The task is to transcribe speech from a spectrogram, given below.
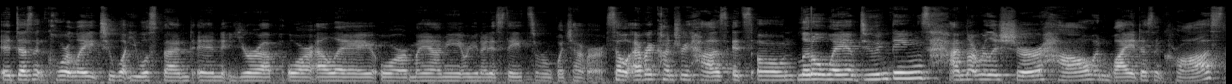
it doesn't correlate to what you will spend in Europe or LA or Miami or United States or whichever. So every country has its own little way of doing things. I'm not really sure how and why it doesn't cross,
